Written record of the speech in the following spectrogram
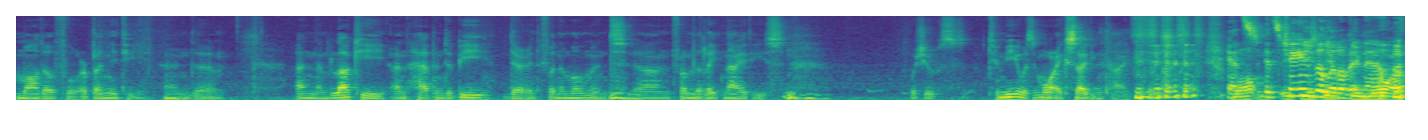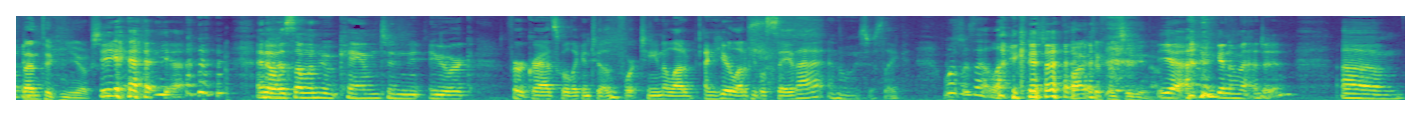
model for urbanity, mm. and um, and I'm lucky and happen to be there for the moment mm. um, from the late '90s, mm-hmm. which was to me it was a more exciting time. yeah, more, it's, it's, changed a little bit now. More authentic New York City. yeah, yeah. I know as someone who came to New York for grad school like in 2014, a lot of I hear a lot of people say that, and I'm always just like, what was that like? it's quite a different city now. Yeah, I can imagine. Um,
